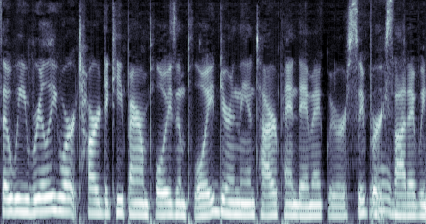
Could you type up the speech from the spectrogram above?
So we really worked hard to keep our employees employed during the entire pandemic. We were super Good. excited. We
